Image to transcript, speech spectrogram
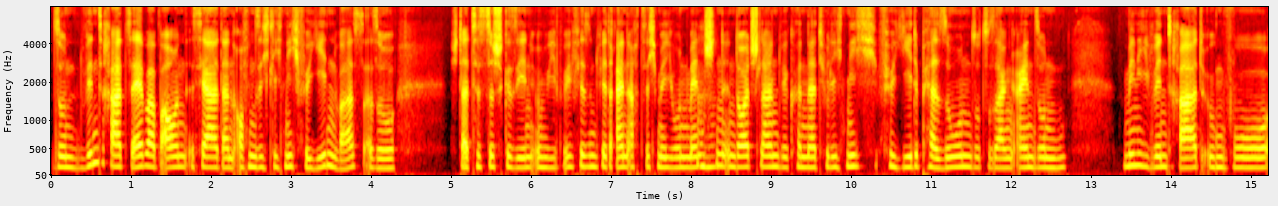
so ein Windrad selber bauen ist ja dann offensichtlich nicht für jeden was. Also statistisch gesehen irgendwie, wie viel sind wir? 83 Millionen Menschen mhm. in Deutschland. Wir können natürlich nicht für jede Person sozusagen ein so ein Mini-Windrad irgendwo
